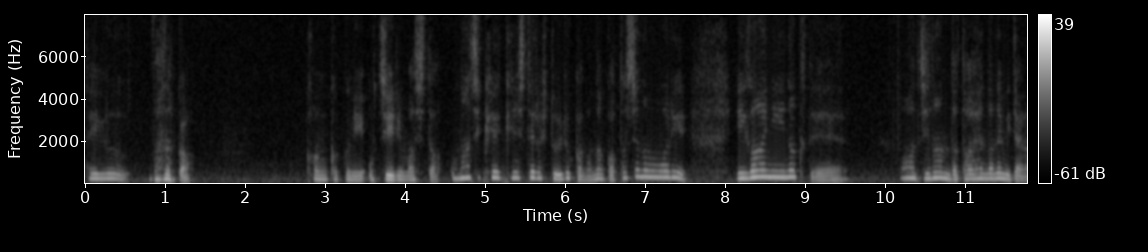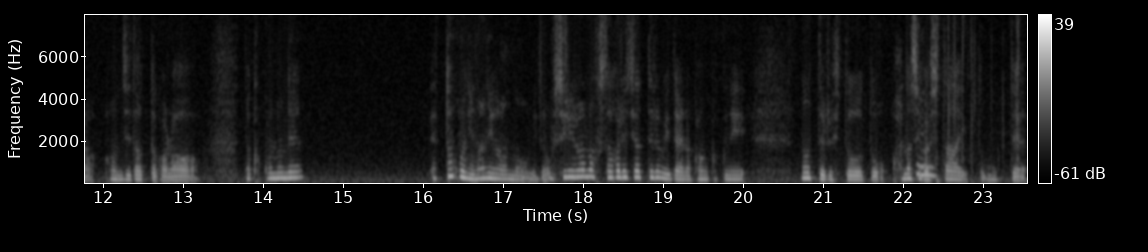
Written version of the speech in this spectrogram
っていうまあなんか感覚に陥りました。同じ経験してる人いるかな。なんか私の周り意外にいなくてああ次男だ大変だねみたいな感じだったからなんかこのねえどこに何があんのみたいなお尻の穴塞がれちゃってるみたいな感覚になってる人と話がしたいと思って。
